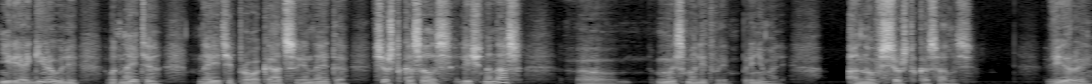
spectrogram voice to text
не реагировали вот на эти, на эти провокации, на это. Все, что касалось лично нас, э, мы с молитвой принимали. А но все, что касалось веры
